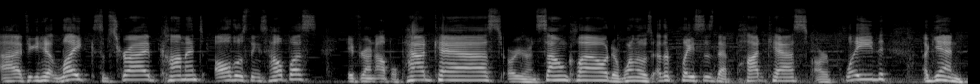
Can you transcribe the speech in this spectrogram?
Uh, if you can hit like, subscribe, comment, all those things help us. If you're on Apple Podcasts or you're on SoundCloud or one of those other places that podcasts are played, again,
